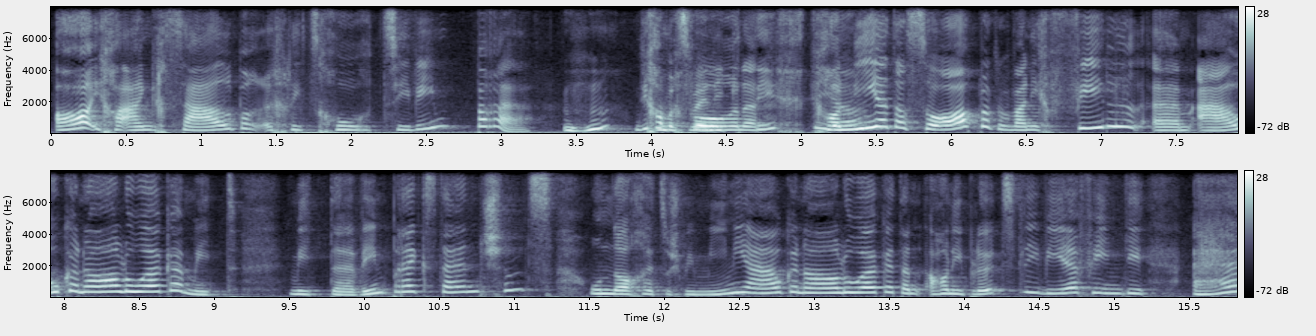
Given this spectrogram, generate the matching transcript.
ah, ich habe eigentlich selber ein bisschen zu kurze Wimpern. Und ich habe mich vorne, Dichte, ich habe ja. nie das so angeschaut, aber wenn ich viel ähm, Augen anschaue mit, mit äh, Wimper-Extensions und nachher zum Beispiel meine Augen anschaue, dann habe ich plötzlich, wie finde ich, hä?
